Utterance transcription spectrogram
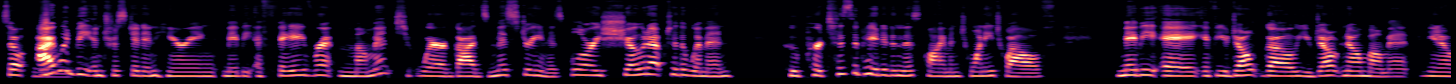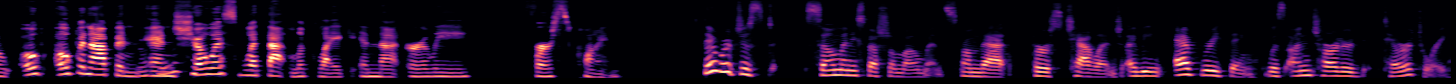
So mm-hmm. I would be interested in hearing maybe a favorite moment where God's mystery and his glory showed up to the women who participated in this climb in 2012. Maybe a if you don't go, you don't know moment, you know, op- open up and mm-hmm. and show us what that looked like in that early first climb. There were just so many special moments from that first challenge. I mean, everything was uncharted territory.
